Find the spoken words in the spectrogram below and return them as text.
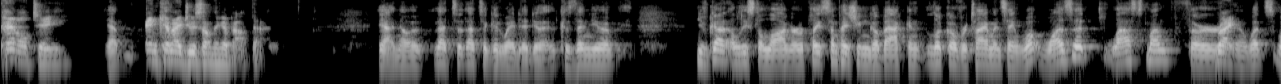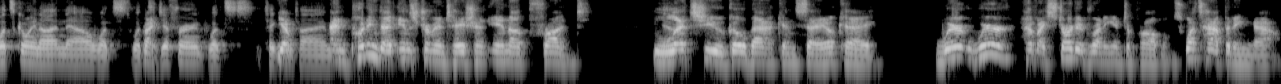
penalty yep. and can I do something about that? Yeah, no, that's a, that's a good way to do it because then you have, you've got at least a log or a place someplace you can go back and look over time and say what was it last month or Right. you know, what's what's going on now what's what's Right. different what's taking Yep. time and putting that instrumentation in up front Yeah. lets you go back and say okay where where have i started running into problems what's happening now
